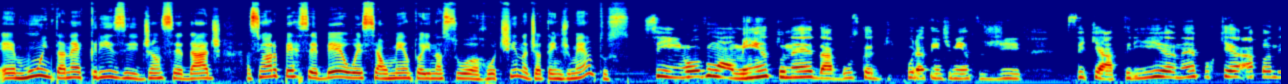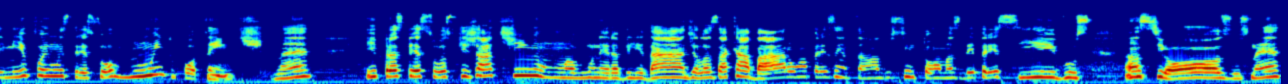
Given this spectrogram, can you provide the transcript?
é, muita né, crise de ansiedade. A senhora percebeu esse aumento aí na sua rotina de atendimentos? Sim, houve um aumento né, da busca por atendimentos de psiquiatria, né? Porque a pandemia foi um estressor muito potente, né? E para as pessoas que já tinham uma vulnerabilidade, elas acabaram apresentando sintomas depressivos, ansiosos, né?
